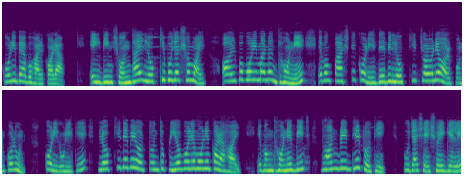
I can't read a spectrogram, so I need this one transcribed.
কড়ি ব্যবহার করা। এই দিন সন্ধ্যায় লক্ষ্মী পূজার সময় অল্প পরিমাণ ধনে এবং পাঁচটি কড়ি দেবী লক্ষ্মীর চরণে অর্পণ করুন। কড়িগুলিকে লক্ষ্মী দেবীর অত্যন্ত প্রিয় বলে মনে করা হয় এবং ধনে বীজ ধন বৃদ্ধির প্রতীক। পূজা শেষ হয়ে গেলে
